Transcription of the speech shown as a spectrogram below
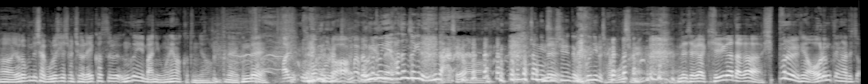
아, 여러분들이 잘 모르시겠지만 제가 레이커스를 은근히 많이 응원해 왔거든요. 네, 근데 아니, 몰라. 정말 은근히 모르겠네요. 사전적인 의미는 아세요? 회장님 네. 출신인데 은근히를 잘 모르시네. 근데 제가 길 가다가 10분을 그냥 얼음땡 하듯이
